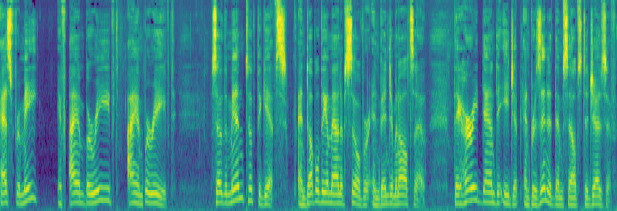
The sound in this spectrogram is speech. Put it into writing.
As for me, if I am bereaved, I am bereaved. So the men took the gifts, and doubled the amount of silver, and Benjamin also. They hurried down to Egypt and presented themselves to Joseph.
